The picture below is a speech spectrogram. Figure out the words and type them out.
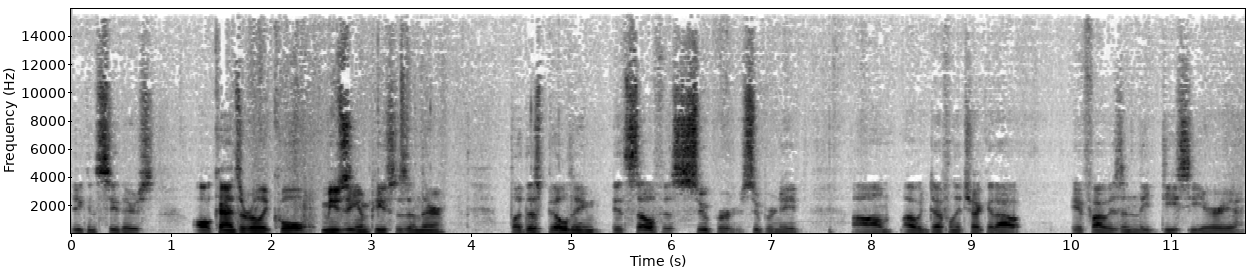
you can see there's all kinds of really cool museum pieces in there. But this building itself is super, super neat. Um, I would definitely check it out if I was in the DC area.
